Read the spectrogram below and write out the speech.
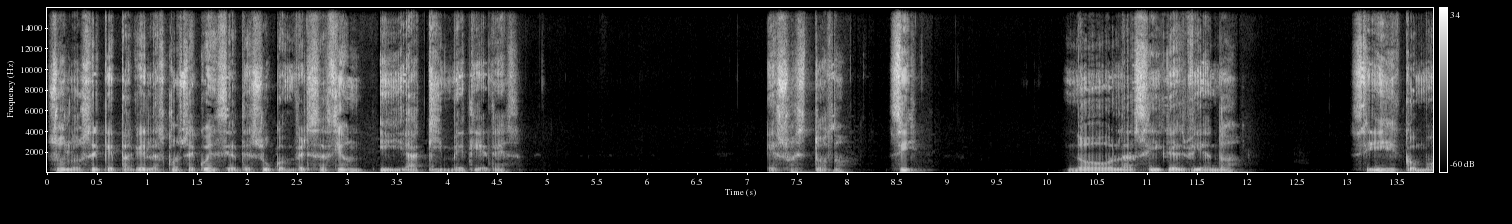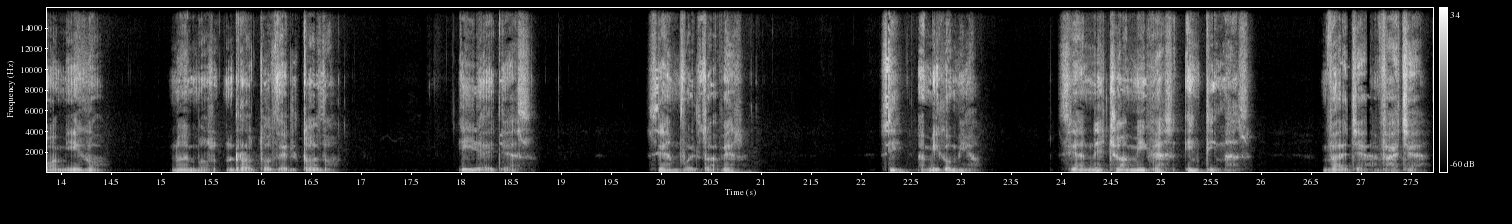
Solo sé que pagué las consecuencias de su conversación y aquí me tienes. ¿Eso es todo? Sí. ¿No la sigues viendo? Sí, como amigo. No hemos roto del todo. ¿Y ellas? ¿Se han vuelto a ver? Sí, amigo mío. Se han hecho amigas íntimas. Vaya, vaya.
